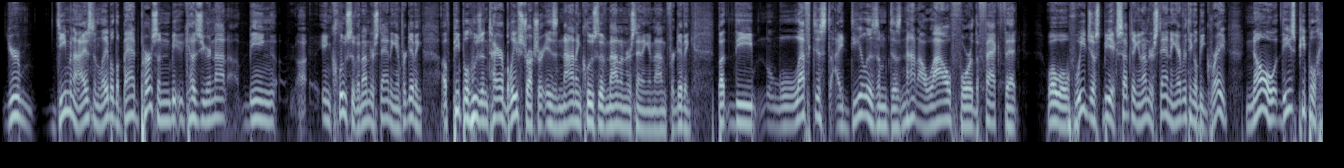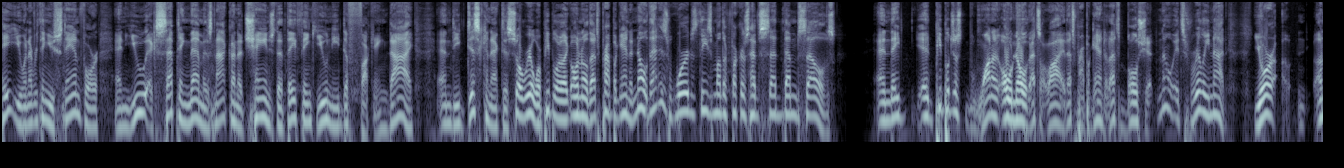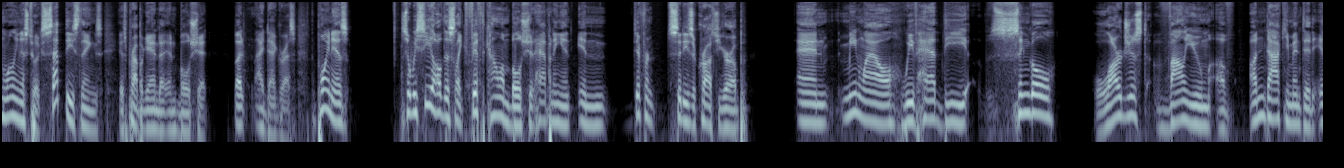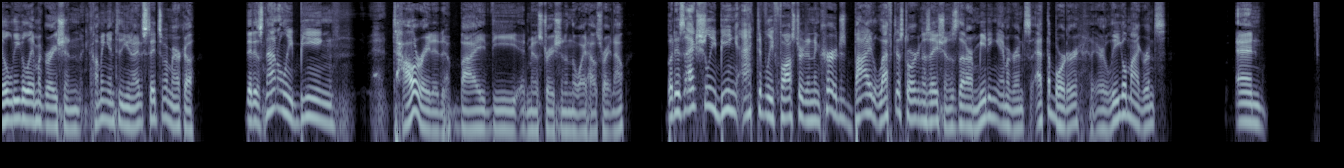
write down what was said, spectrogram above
you're demonized and labeled a bad person because you're not being uh, inclusive and understanding and forgiving of people whose entire belief structure is non-inclusive, non-understanding, and non-forgiving. But the leftist idealism does not allow for the fact that well, well, if we just be accepting and understanding, everything will be great. No, these people hate you and everything you stand for, and you accepting them is not going to change that they think you need to fucking die. And the disconnect is so real where people are like, oh no, that's propaganda. No, that is words these motherfuckers have said themselves. And they it, people just want to, oh no, that's a lie. That's propaganda. That's bullshit. No, it's really not. Your unwillingness to accept these things is propaganda and bullshit. But I digress. The point is, so we see all this like fifth column bullshit happening in, in different cities across Europe. And meanwhile, we've had the single largest volume of undocumented illegal immigration coming into the United States of America that is not only being tolerated by the administration in the White House right now, but is actually being actively fostered and encouraged by leftist organizations that are meeting immigrants at the border, illegal migrants, and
